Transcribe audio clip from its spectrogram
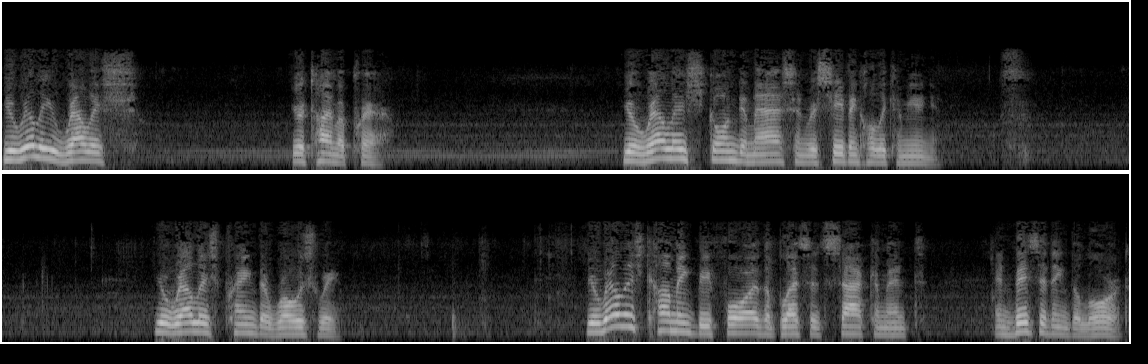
You really relish your time of prayer. You relish going to Mass and receiving Holy Communion. You relish praying the Rosary. You relish coming before the Blessed Sacrament and visiting the Lord.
